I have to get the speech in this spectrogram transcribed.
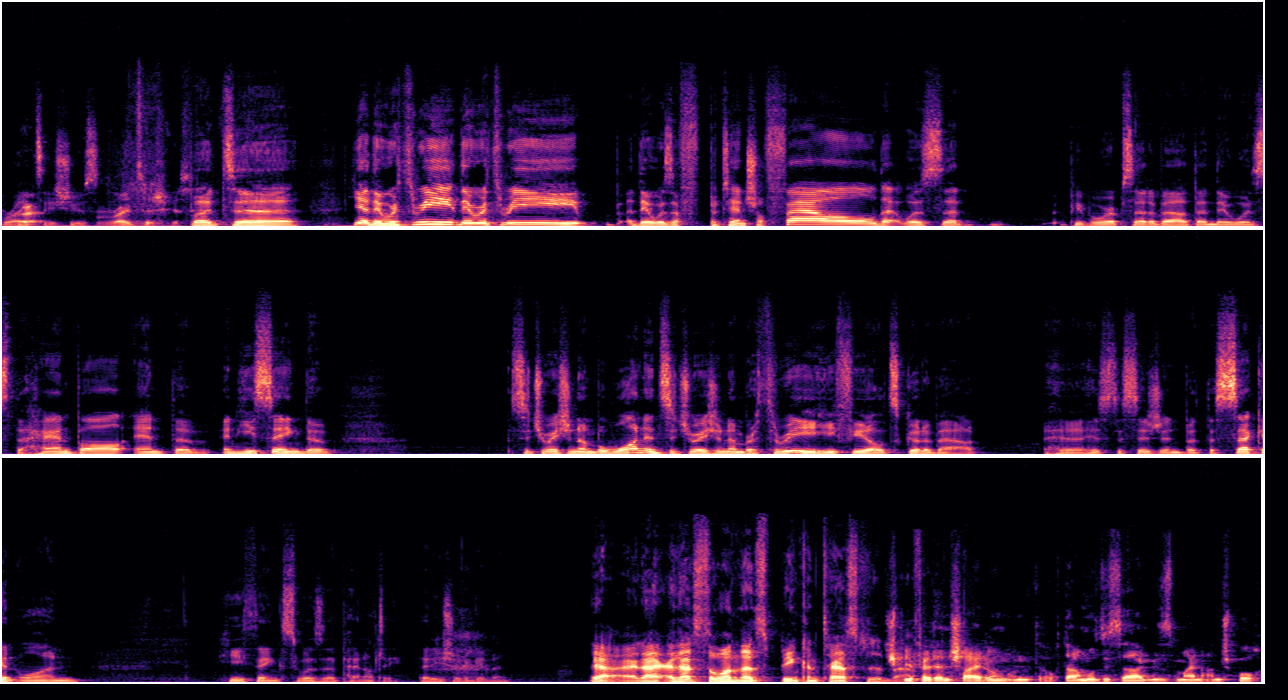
rights Right. issues. Rights issues. But uh, yeah, there were three. There were three. There was a f- potential foul that was that people were upset about. Then there was the handball and the and he's saying the situation number one and situation number three he feels good about uh, his decision, but the second one he thinks was a penalty that he should have given. Yeah, and, I, and that's the one that's being contested. Spielfeldentscheidung und auch da muss ich sagen, es ist mein Anspruch,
